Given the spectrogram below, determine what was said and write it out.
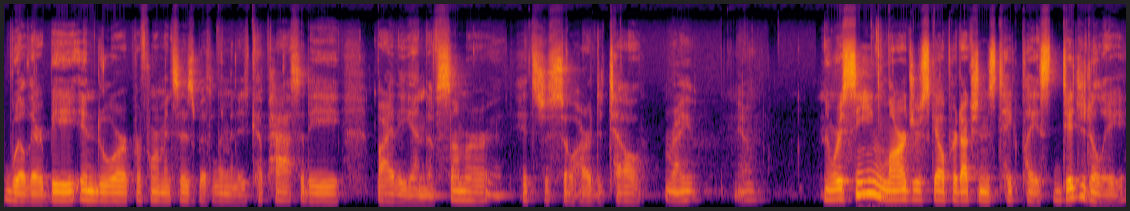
will there be indoor performances with limited capacity by the end of summer? It's just so hard to tell. Right. Yeah. And we're seeing larger scale productions take place digitally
